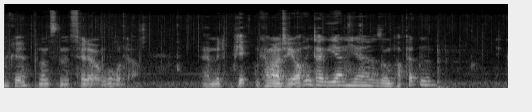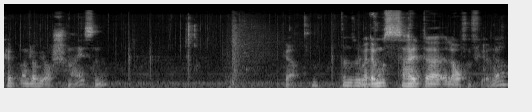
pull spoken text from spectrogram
Okay. Ansonsten fällt er irgendwo runter. Äh, mit Objekten kann man natürlich auch interagieren hier. So ein paar Pötten. Die könnte man, glaube ich, auch schmeißen. Ja. Dann so Aber da muss es halt da laufen für, ne?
